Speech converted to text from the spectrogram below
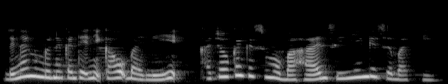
Dengan menggunakan teknik kaut balik, kacaukan kesemua bahan sehingga sebati.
